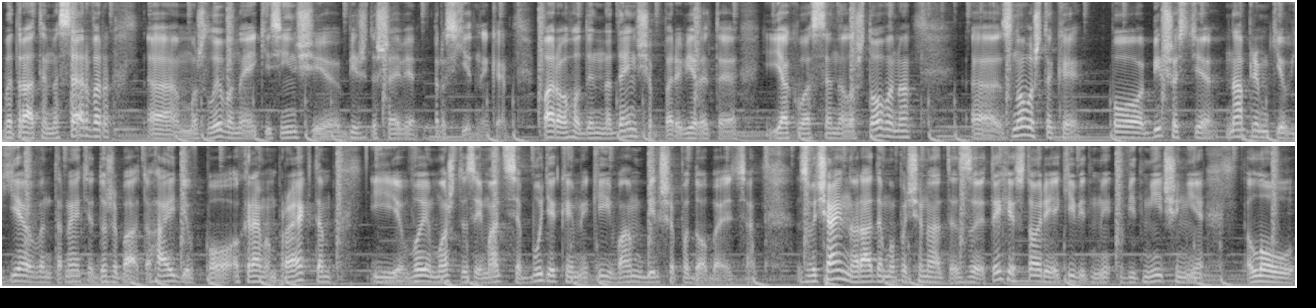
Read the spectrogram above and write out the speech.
витрати на сервер, е, можливо, на якісь інші більш дешеві розхідники. Пару годин на день, щоб перевірити, як у вас все налаштовано. Е, Знову ж таки, по більшості напрямків є в інтернеті дуже багато гайдів по окремим проектам, і ви можете займатися будь-яким, який вам більше подобається. Звичайно, радимо починати з тих історій, які відмі- відмічені лоу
